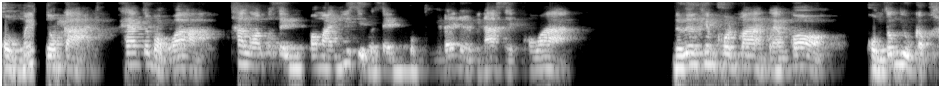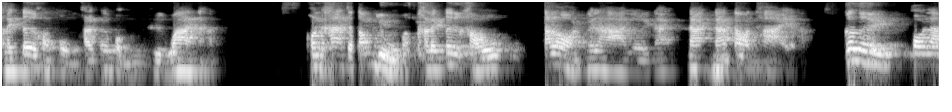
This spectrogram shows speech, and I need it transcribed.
ผมไม่มีโอกาสแทบจะบอกว่าถ้าร้อยเปอร์เซ็นประมาณยี่สิบเปอร์เซ็นผมถึงจะได้เดินไปหน้าเซตเพราะว่าเนื้อเรื่องเข้มข้นมากแล้วก็ ผมต้องอยู่กับ character ของผม character ผมคือวาดนะครับค่อนข้างจะต้องอยู่กับ character เขาตลอดเวลาเลยนะณณตอนถ่ายอะครับก็เลยพอเวลา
